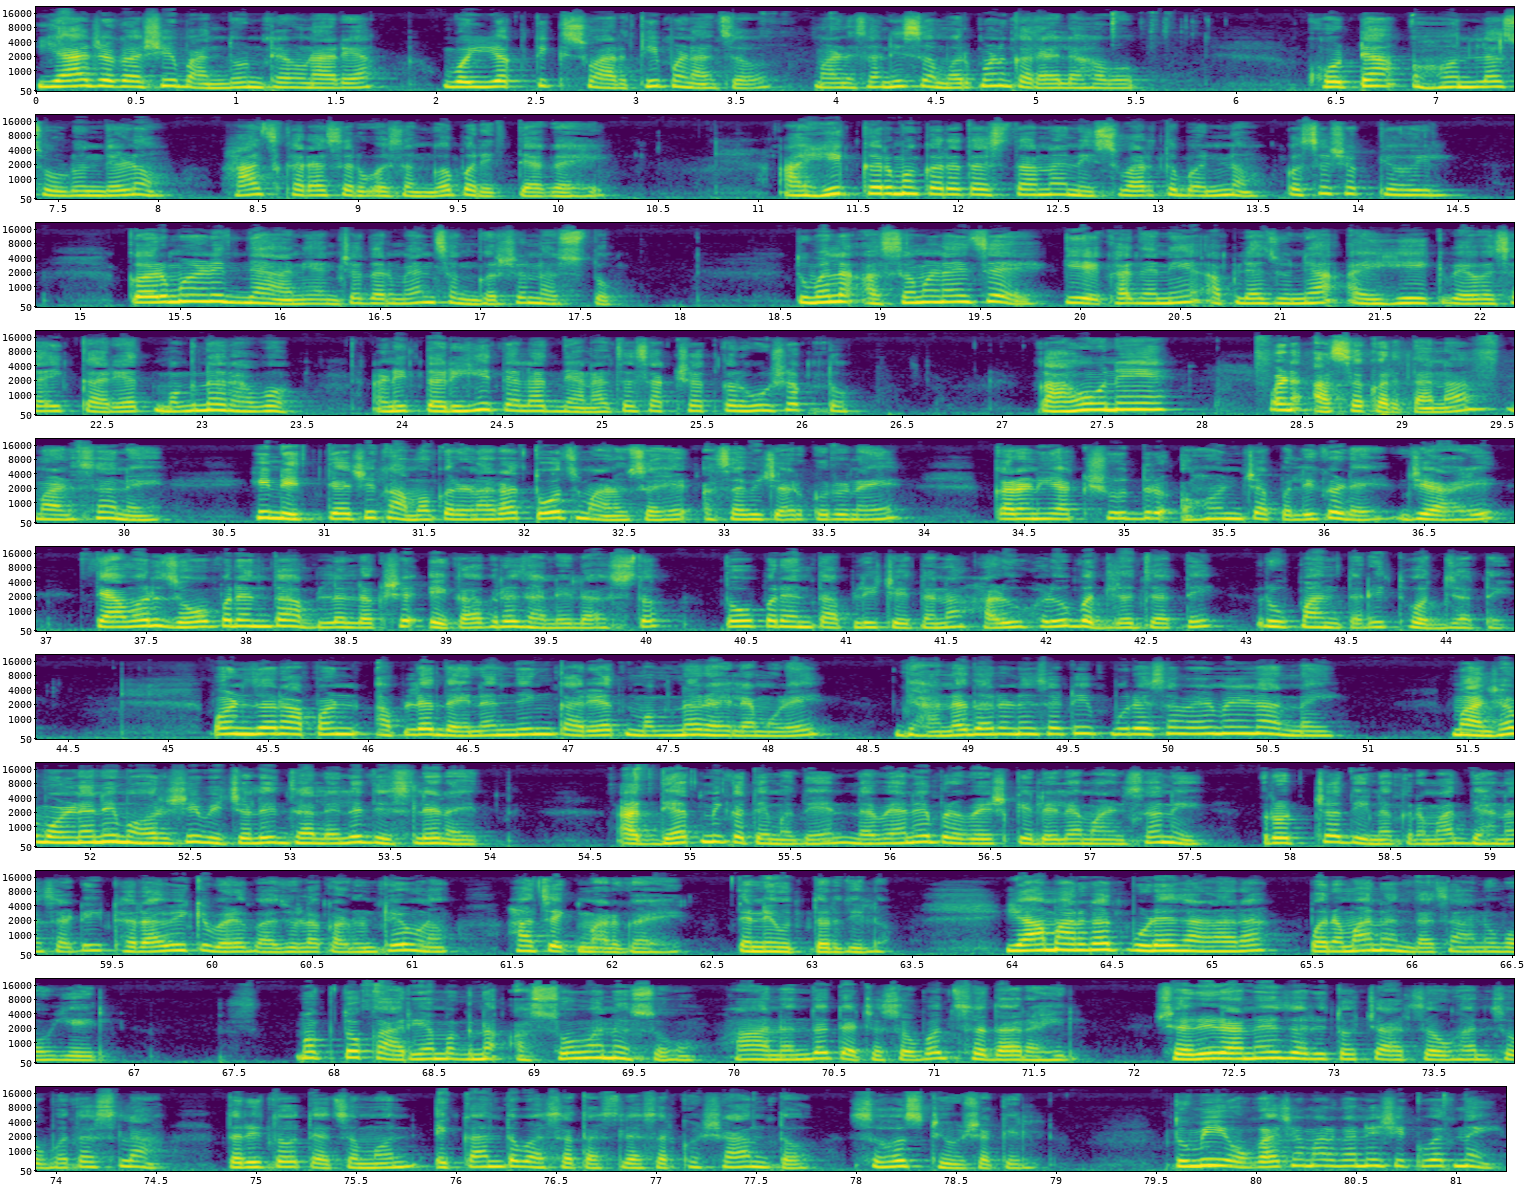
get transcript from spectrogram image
या जगाशी बांधून ठेवणाऱ्या वैयक्तिक स्वार्थीपणाचं माणसाने समर्पण करायला हवं. खोट्या अहनला सोडून देणं हाच खरा सर्वसंग परित्याग आहे. ऐहिक कर्म करत असताना निस्वार्थ बनणं कसं शक्य होईल? कर्म आणि ज्ञान यांच्या दरम्यान संघर्ष नसतो. तुम्हाला असं म्हणायचं आहे की एखाद्याने आपल्या जुन्या ऐहिक व्यावसायिक कार्यात मग्न राहावं आणि तरीही त्याला ज्ञानाचा साक्षात्कार होऊ शकतो. का होऊ नये? पण असं करताना माणसाने ही नित्याची कामं करणारा तोच माणूस आहे असा विचार करू नये. कारण या क्षुद्र अहंच्या पलीकडे जे आहे त्यावर जोपर्यंत आपलं लक्ष एकाग्र झालेलं असतं तोपर्यंत आपली चेतना हळूहळू बदलत जाते रूपांतरित होत जाते. पण जर आपण आपल्या दैनंदिन कार्यात मग्न राहिल्यामुळे ध्यानधारणेसाठी पुरेसा वेळ मिळणार नाही. माझ्या बोलण्याने महर्षी विचलित झालेले दिसले नाहीत. आध्यात्मिकतेमध्ये नव्याने प्रवेश केलेल्या माणसाने रोजच्या दिनक्रमात ध्यानासाठी ठराविक वेळ बाजूला काढून ठेवणं हाच एक मार्ग आहे त्यांनी उत्तर दिलं. या मार्गात पुढे जाणारा परमानंदाचा अनुभव येईल. मग तो कार्यमग्न असो वा नसो हा आनंद त्याच्यासोबत सदा राहील. शरीराने जरी तो चार चौघांसोबत असला तरी तो त्याचं मन एकांतवासात असल्यासारखं शांत सहज ठेवू शकेल. तुम्ही योगाच्या मार्गाने शिकवत नाही.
